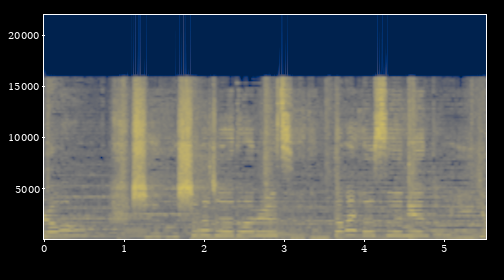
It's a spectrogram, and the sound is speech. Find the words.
柔，是不是这段日子等待和思念都已有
